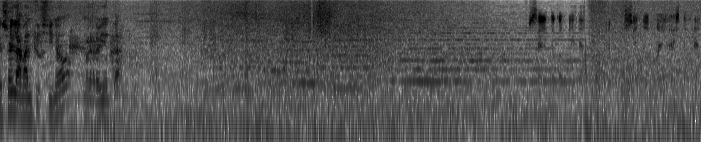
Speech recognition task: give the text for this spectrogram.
Porque soy la mantis, si no, me revienta. Salto completado. Propulsión normal restaurada.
